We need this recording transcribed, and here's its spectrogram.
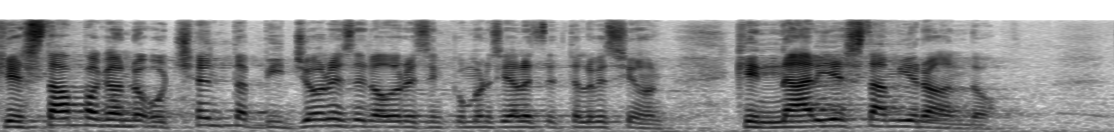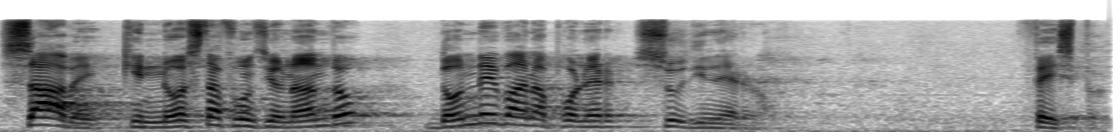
que están pagando 80 billones de dólares en comerciales de televisión, que nadie está mirando, sabe que no está funcionando, ¿dónde van a poner su dinero? Facebook.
